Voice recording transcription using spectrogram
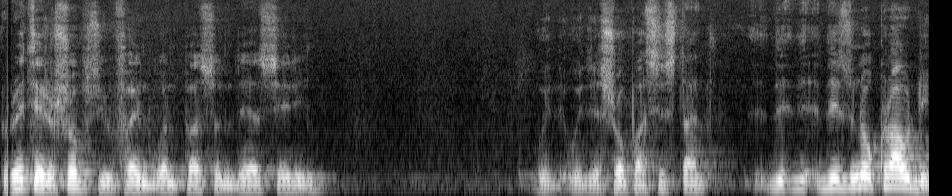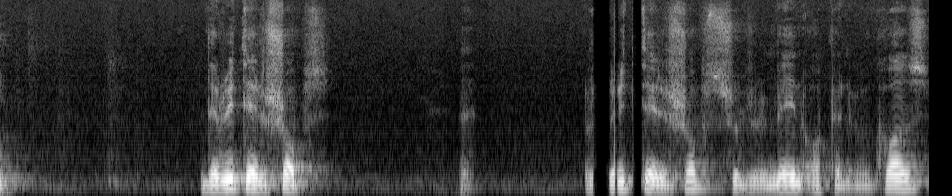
Retail shops, you find one person there selling with, with the shop assistant. Th- th- There's no crowding. The retail shops, retail shops should remain open because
